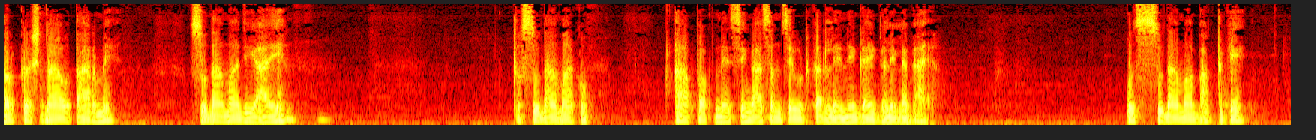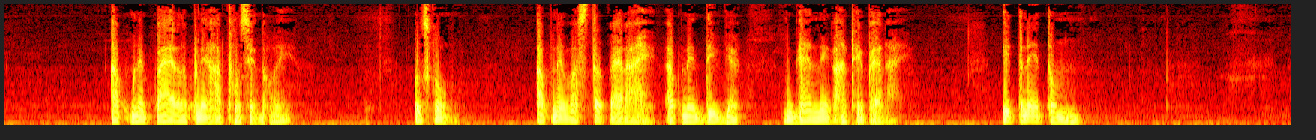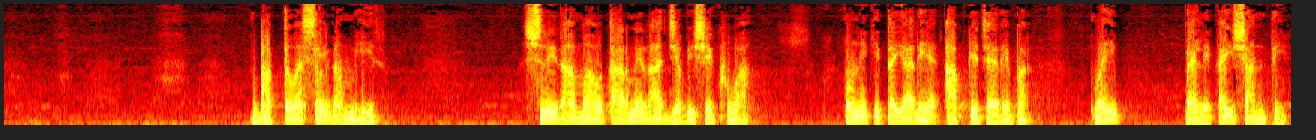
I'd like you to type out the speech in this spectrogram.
और कृष्णा अवतार में सुदामा जी आए तो सुदामा को आप अपने सिंहासन से उठकर लेने गए, गले लगाया। उस सुदामा भक्त के अपने पैर अपने हाथों से धोए। उसको अपने वस्त्र पहराए, अपने दिव्य गहने गांठे पहराए। इतने तुम भक्तवत्सल गंभीर। श्री राम अवतार में राज्य अभिषेक हुआ। होने की तैयारी है आपके चेहरे पर। वही पहले का ही शांति।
